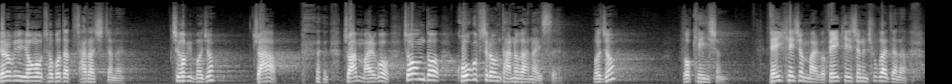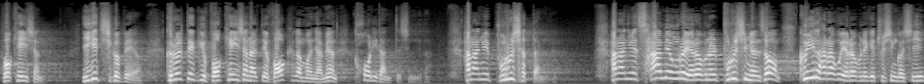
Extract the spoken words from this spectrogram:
여러분이 영어 저보다 잘 하시잖아요. 직업이 뭐죠? job. job 말고 좀 더 고급스러운 단어가 하나 있어요. 뭐죠? vocation. vacation 말고, vacation은 휴가잖아. vocation. 이게 직업이에요. 그럴 때그 vocation 할때 work가 뭐냐면 call이란 뜻입니다. 하나님이 부르셨다는. 하나님의 사명으로 여러분을 부르시면서 그 일 하라고 여러분에게 주신 것이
